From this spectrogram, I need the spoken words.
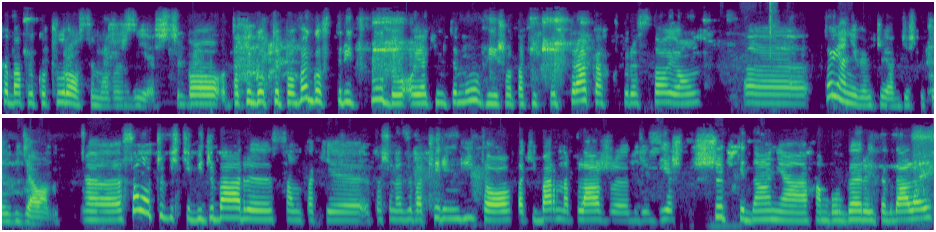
chyba tylko czurosy możesz zjeść, bo takiego typowego street foodu, o jakim ty mówisz, o takich food które stoją, e, to ja nie wiem, czy ja gdzieś tutaj widziałam. E, są oczywiście beach bary, są takie, to się nazywa chiringito, taki bar na plaży, gdzie zjesz szybkie dania, hamburgery i tak dalej.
